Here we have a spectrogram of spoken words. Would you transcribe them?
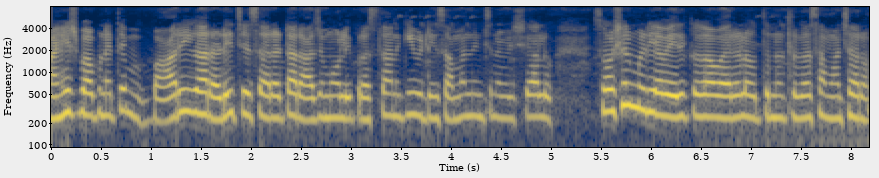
మహేష్ బాబునైతే భారీగా రెడీ చేశారట రాజమౌళి. ప్రస్తుతానికి వీటికి సంబంధించిన విషయాలు సోషల్ మీడియా వేదికగా వైరల్ అవుతున్నట్లుగా సమాచారం.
